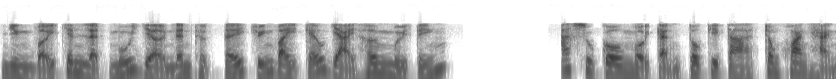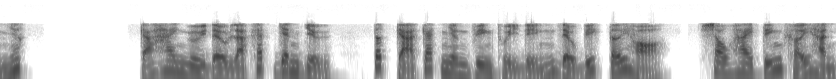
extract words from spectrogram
nhưng bởi chênh lệch múi giờ nên thực tế chuyến bay kéo dài hơn 10 tiếng. Asuko ngồi cạnh Tokita trong khoang hạng nhất. Cả hai người đều là khách danh dự, tất cả các nhân viên Thụy Điển đều biết tới họ, sau hai tiếng khởi hành,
